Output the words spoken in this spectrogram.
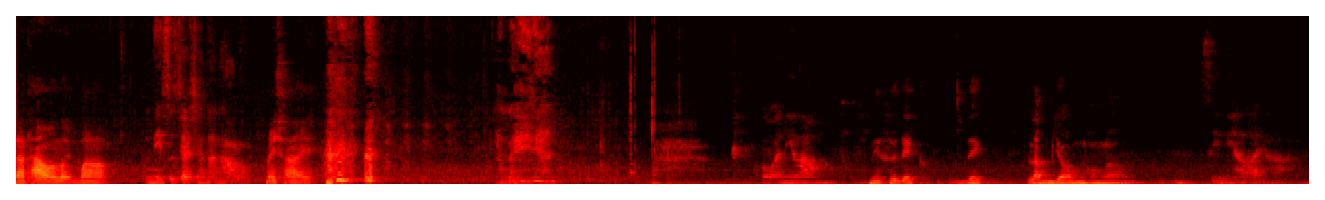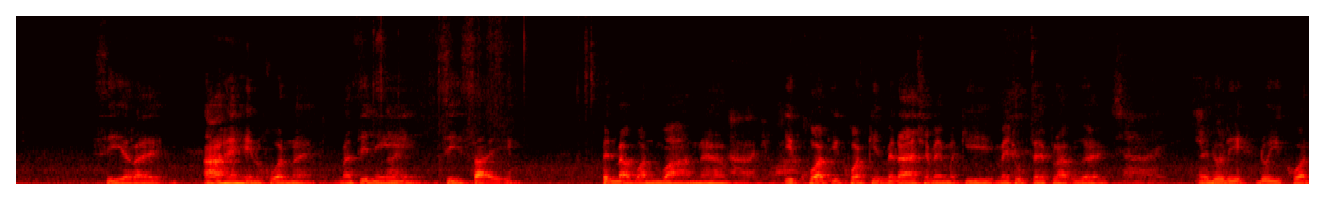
น่าทาวน์อร่อยมาก อันนี้ซื้อจากชนะทาวน์เหรอ ไม่ใช่ อะไรเนี่ยโอ้อันนี้ลนี่คือเด็กเด็กลำยองของเราำสีนี้อร่อยค่ะ สีอะไร อ่าให้เห็นขวดหน่อยมาร์ตินี่สีใส เป็นแบบหวานๆนะครับ เอออันนี้ว่าอีกขวดอีกขวดกินไม่ได้ใช่ไหมเมื่อกี้ ไม่ถูกใจปลาเอื้อยใช่ไหนดูดิดูอีกขวด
